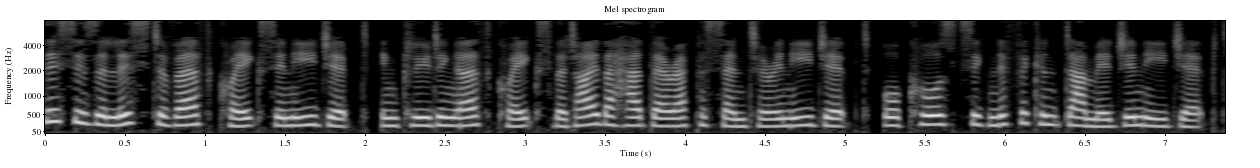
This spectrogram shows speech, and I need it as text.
This is a list of earthquakes in Egypt, including earthquakes that either had their epicenter in Egypt, or caused significant damage in Egypt.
